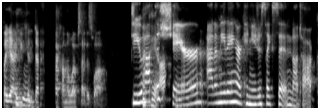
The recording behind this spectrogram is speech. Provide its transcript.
but yeah, mm-hmm. you can definitely check on the website as well. Do you have okay, to awesome. share at a meeting or can you just like sit and not talk?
